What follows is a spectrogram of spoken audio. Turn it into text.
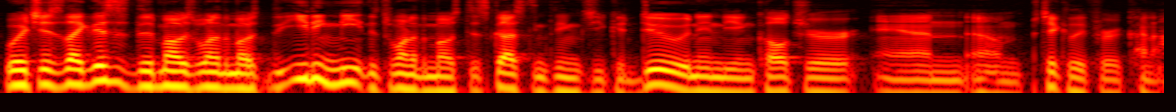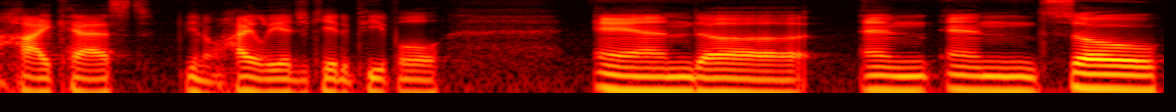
which is like this is the most one of the most eating meat is one of the most disgusting things you could do in Indian culture, and um, particularly for kind of high caste, you know, highly educated people, and uh, and and so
